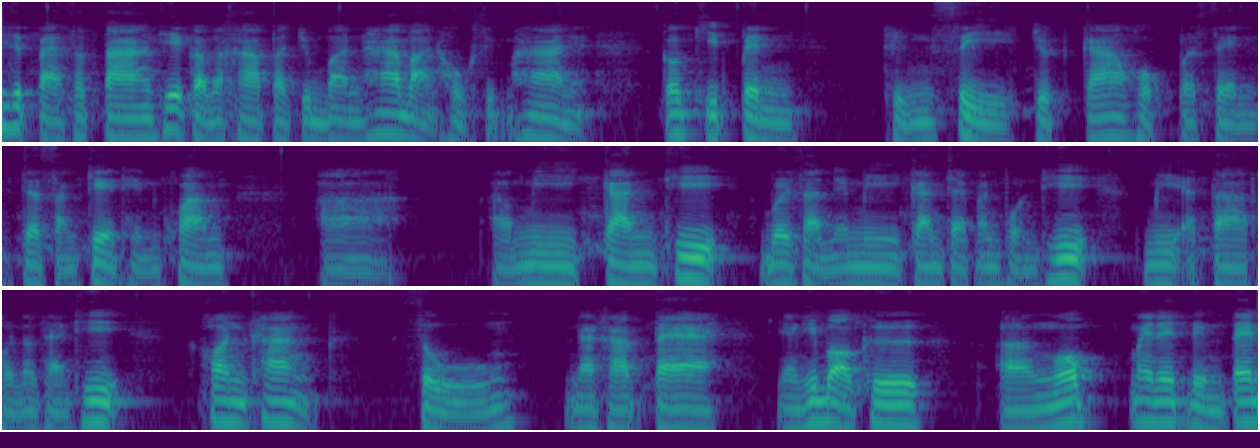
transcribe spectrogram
28 สตางค์เทียบกับราคาปัจจุบัน 5 บาท 65 เนี่ย ก็คิดเป็นถึง 4.96%จะสังเกตเห็นความมีการที่บริษัทเนี่ยมีการจ่ายปันผลที่มีอัตราผลตอบแทนที่ค่อนข้างสูงนะครับ แต่อย่างที่บอกคืองบไม่ได้ตื่นเต้น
